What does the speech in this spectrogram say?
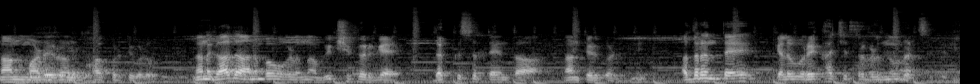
ನಾನು ಮಾಡಿರುವಂತಹ ಕೃತಿಗಳು. ನನಗಾದ ಅನುಭವಗಳನ್ನು ವೀಕ್ಷಕರಿಗೆ ದಕ್ಕಿಸುತ್ತೆ ಅಂತ ನಾನು ತಿಳ್ಕೊಂಡಿದ್ದೀನಿ. ಅದರಂತೆ ಕೆಲವು ರೇಖಾಚಿತ್ರಗಳನ್ನು ರಚಿಸಿದ್ದೀನಿ.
